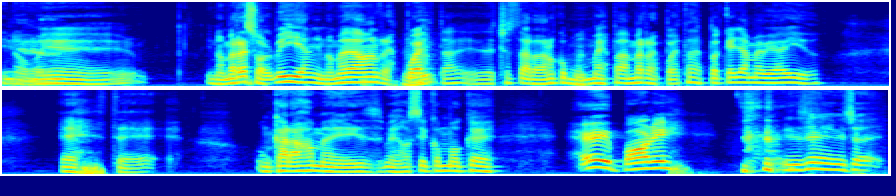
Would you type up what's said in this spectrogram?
y no me y no me resolvían y no me daban respuesta. Y De hecho tardaron como un mes para darme respuesta después que ya me había ido. Este un carajo me, dice- me dijo así como que hey buddy dice, me dice,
